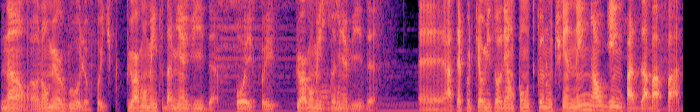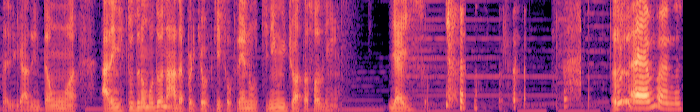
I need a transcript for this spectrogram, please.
não, eu não me orgulho. Foi, tipo, o pior momento da minha vida. Foi, foi o pior momento da Uhum. minha vida. É, até porque eu me isolei a um ponto que eu não tinha nem alguém pra desabafar, tá ligado? Então, a- além de tudo, não mudou nada, porque eu fiquei sofrendo que nem um idiota sozinho. E é isso. É, mano.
